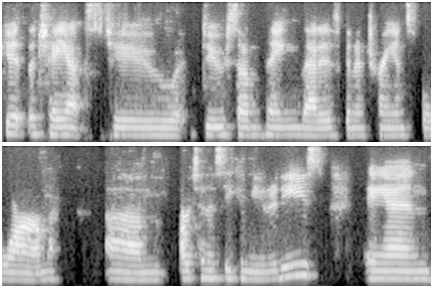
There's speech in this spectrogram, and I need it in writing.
get the chance to do something that is going to transform um, our Tennessee communities, and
